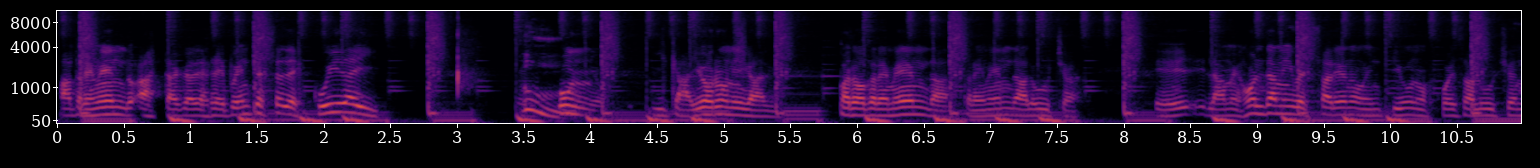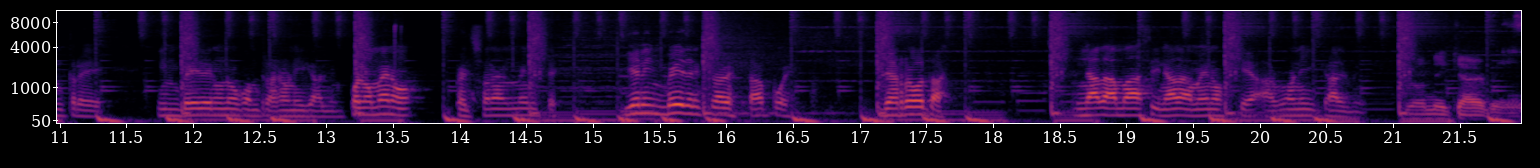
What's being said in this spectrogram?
a tremendo hasta que de repente se descuida y ¡Pum! puño y cayó Ronnie Galvin. Pero tremenda, tremenda lucha. Eh, la mejor de aniversario 91 fue esa lucha entre Invader 1 contra Ronnie Galvin. Por lo menos personalmente. Y el Invader, claro está, pues derrota nada más y nada menos que a Ronnie Galvin. Ronnie Garvin.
